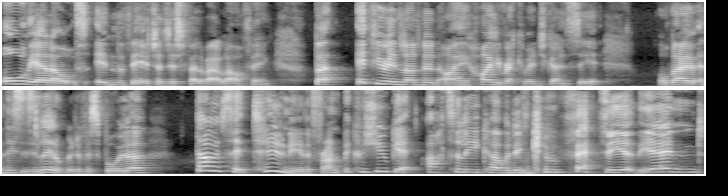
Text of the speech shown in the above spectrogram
all the adults in the theatre just fell about laughing. But if you're in London, I highly recommend you go and see it. Although, and this is a little bit of a spoiler, don't sit too near the front because you get utterly covered in confetti at the end.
